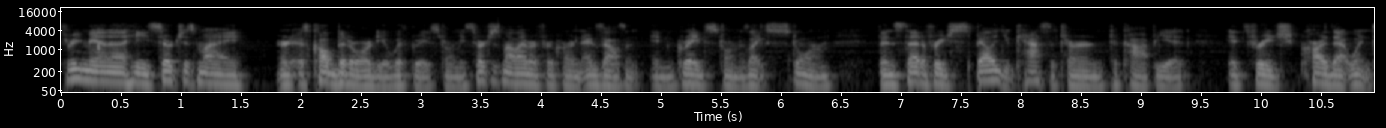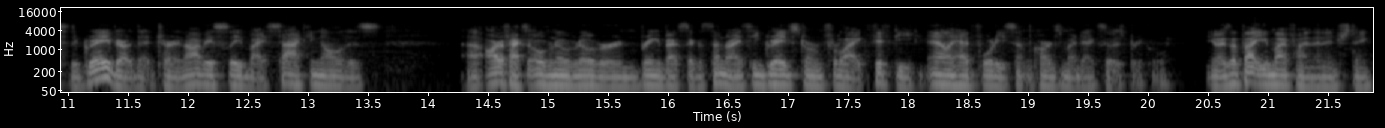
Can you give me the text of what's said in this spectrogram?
three mana. He searches my or it's called Bitter Ordeal with Gravestorm. He searches my library for a card and exiles it in Gravestorm. It's like Storm, but instead of for each spell you cast a turn to copy it, it's for each card that went to the graveyard that turn. And obviously, by sacking all of his uh, artifacts over and over and over and bringing back Second Sunrise, he Gravestorm for like 50, and I only had 40 something cards in my deck, so it was pretty cool. Anyways, I thought you might find that interesting.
